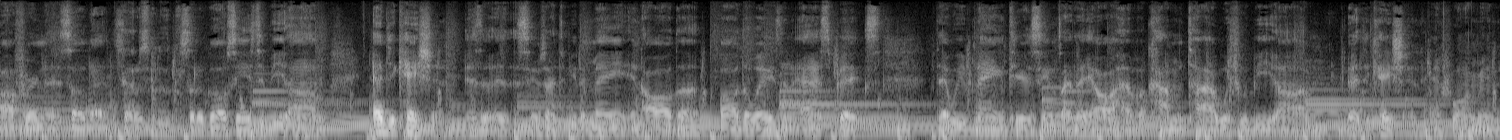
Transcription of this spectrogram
offering it so that so, Absolutely. so the goal seems to be um, education. Is it seems like to be the main in all the all the ways and aspects that we've named here. It seems like they all have a common tie, which would be um, education, informing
